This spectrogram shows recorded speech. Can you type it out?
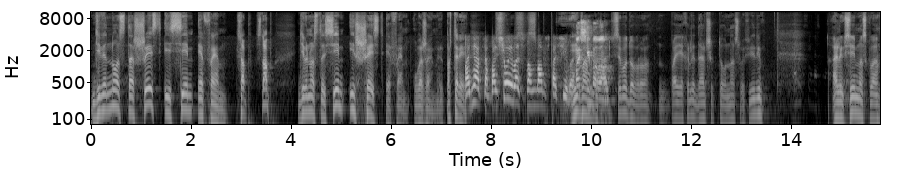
96,7 FM. Стоп, стоп! 97,6 FM, уважаемые. Повторяю. Понятно. Большое вас, вам, вам спасибо. И Спасибо вам. Всего доброго. Поехали дальше. Кто у нас в эфире? Алексей Москва.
